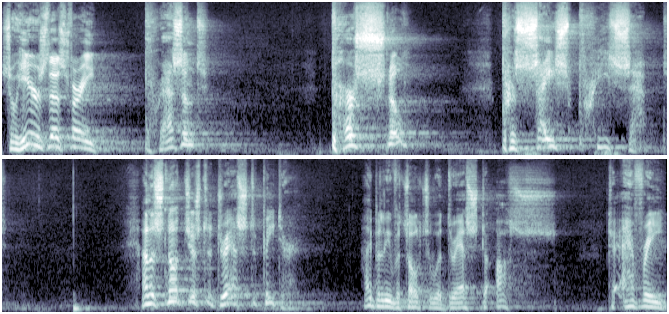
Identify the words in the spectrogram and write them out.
So here's this very present, personal, precise precept. And it's not just addressed to Peter, I believe it's also addressed to us, to every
